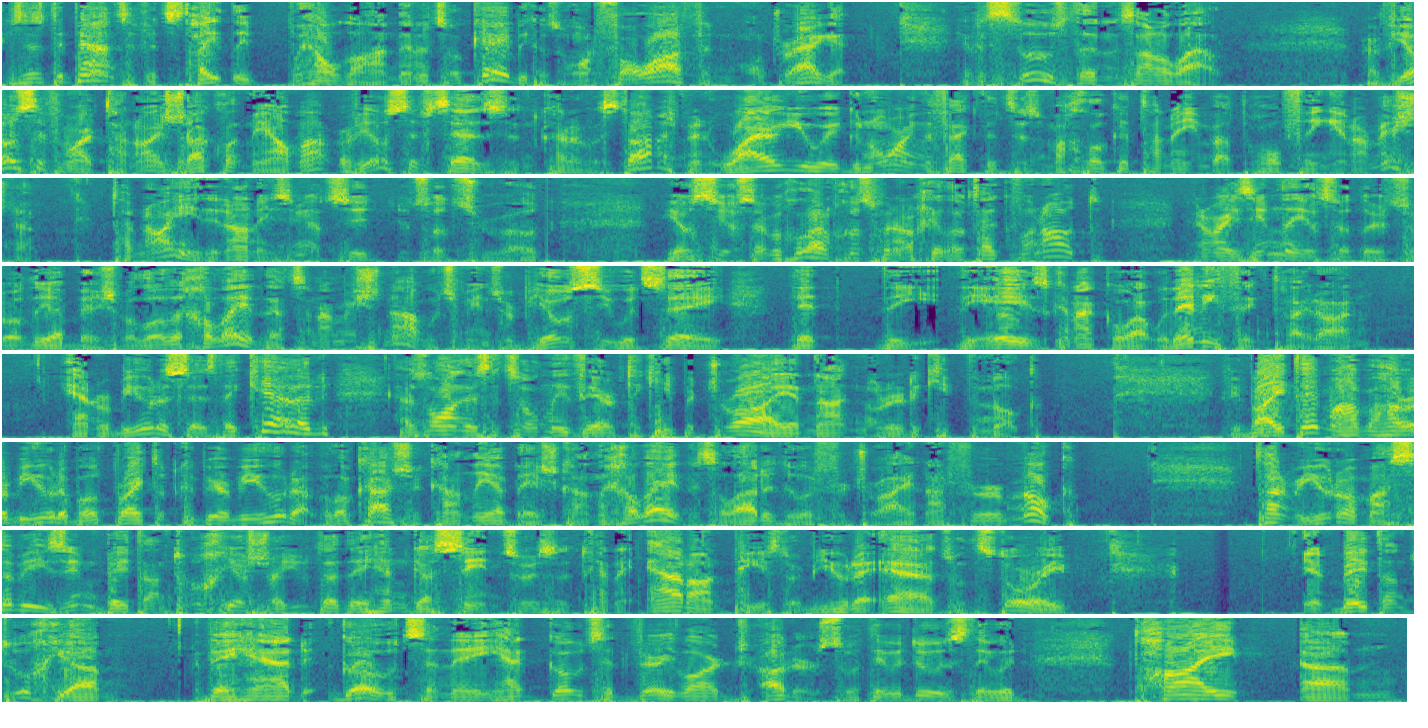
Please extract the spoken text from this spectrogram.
He says it depends. If it's tightly held on, then it's okay because it won't fall off and won't drag it. If it's loose, then it's not allowed. Rav Yosef from our Tanoi Shaklat Me'alma, Rav Yosef says in kind of astonishment, why are you ignoring the fact that there's machloket Tanaim about the whole thing in our Mishnah? Tanoi did not izim yotzot tzurot, Yosef Yosef b'chular chus ben archilot ha'kvonot. And our izim yotzot tzurot li'abesh v'lo le'chalev, that's in our Mishnah, which means Rav Yossi would say that the, the A's cannot go out with anything tied on, and Rabbi Yehuda says they can, as long as it's only there to keep it dry and not in order to keep the milk. Both Breitot could be Rabbi Yehuda. Velokasha, kan liabesh, kan lichalev. It's allowed to do it for dry, not for milk. Tan Yehuda Masebi Zim Beit Antuchia Shayuta Dehen Gasin. So there's a kind of add-on piece that Yehuda adds with the story. In Beit Antuchia, they had goats, and they had goats had very large udders. So what they would do is they would tie um,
